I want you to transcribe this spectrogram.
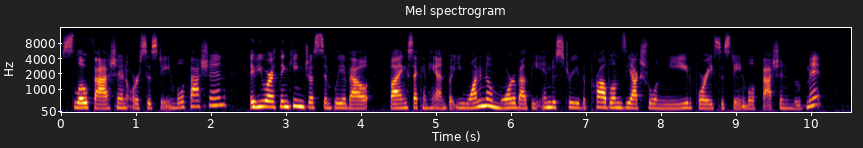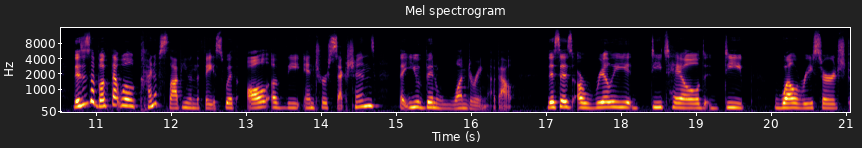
slow fashion or sustainable fashion. If you are thinking just simply about buying secondhand, but you want to know more about the industry, the problems, the actual need for a sustainable fashion movement, this is a book that will kind of slap you in the face with all of the intersections that you've been wondering about. This is a really detailed, deep, well researched,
